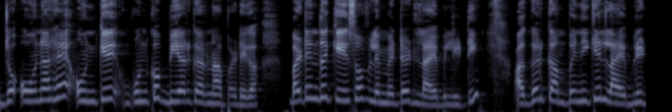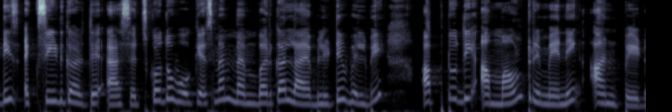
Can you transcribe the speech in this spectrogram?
जो ओनर है, उनके, उनको बियर करना पड़ेगा। But in the case of limited liability अगर कंपनी के लाइबिलिटीज एक्सीड करते एसेट्स को तो वो केस में मेंबर का liability will be up to the amount remaining unpaid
